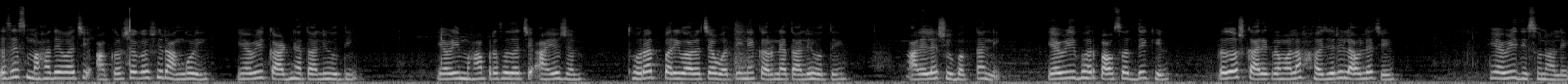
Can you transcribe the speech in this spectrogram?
तसेच महादेवाची आकर्षक अशी रांगोळी यावेळी काढण्यात आली होती. यावेळी महाप्रसादाचे आयोजन थोरात परिवाराच्या वतीने करण्यात आले होते. आलेल्या शिवभक्तांनी यावेळी भर पावसात देखील प्रदोष कार्यक्रमाला हजेरी लावल्याचे यावेळी दिसून आले.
